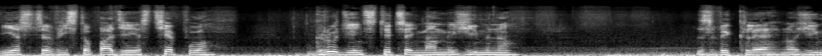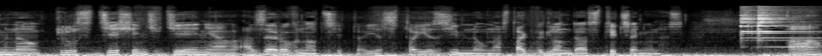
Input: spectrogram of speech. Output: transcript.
jeszcze w listopadzie jest ciepło, grudzień, styczeń mamy zimno zwykle no zimno plus 10 w dzień, a, a 0 w nocy. To jest, to jest zimno u nas. Tak wygląda styczeń u nas. A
